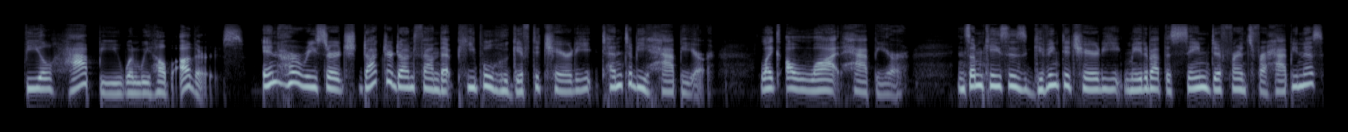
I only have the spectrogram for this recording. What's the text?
feel happy when we help others. In her research, Dr. Dunn found that people who give to charity tend to be happier, like a lot happier. In some cases, giving to charity made about the same difference for happiness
